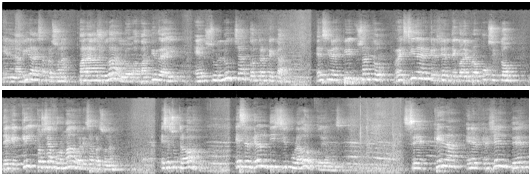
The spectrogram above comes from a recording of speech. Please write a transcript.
en la vida de esa persona para ayudarlo a partir de ahí en su lucha contra el pecado. Es decir, el Espíritu Santo reside en el creyente con el propósito de que Cristo sea formado en esa persona. Ese es su trabajo es el gran discipulador, podríamos decir. Se queda en el creyente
